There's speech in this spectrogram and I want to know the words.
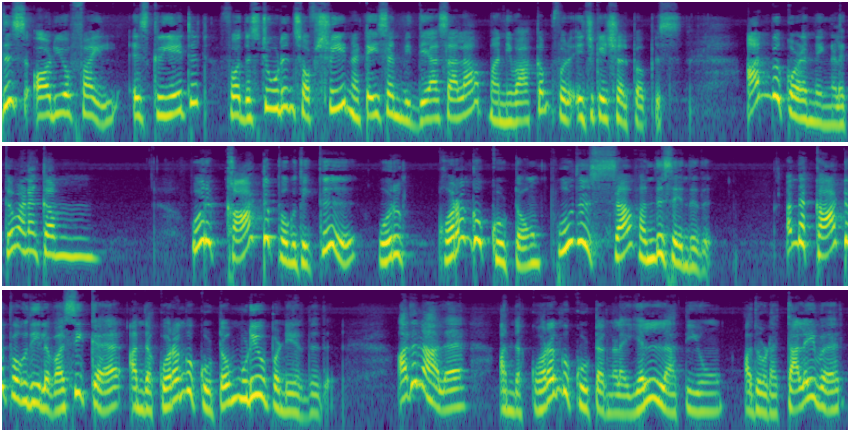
This audio file is created for the students of Sri Natesan Vidyasala, மன்னிவாக்கம் for educational purpose. அன்பு குழந்தைங்களுக்கு வணக்கம். ஒரு காட்டு பகுதிக்கு ஒரு குரங்கு கூட்டம் புதுசாக வந்து சேர்ந்தது. அந்த காட்டு பகுதியில் வசிக்க அந்த குரங்கு கூட்டம் முடிவு பண்ணியிருந்தது. அதனால அந்த குரங்கு கூட்டங்களை எல்லாத்தையும் அதோட தலைவர்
